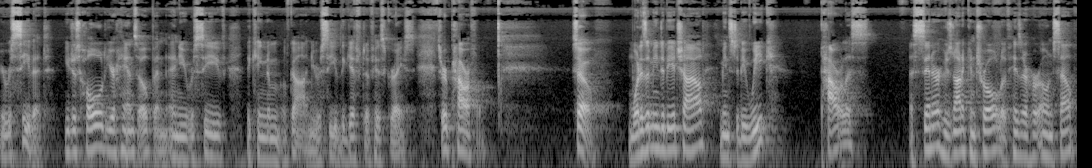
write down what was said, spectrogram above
you receive it. You just hold your hands open and you receive the kingdom of God. You receive the gift of His grace. It's very powerful. So, what does it mean to be a child? It means to be weak, powerless, a sinner who's not in control of his or her own self.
